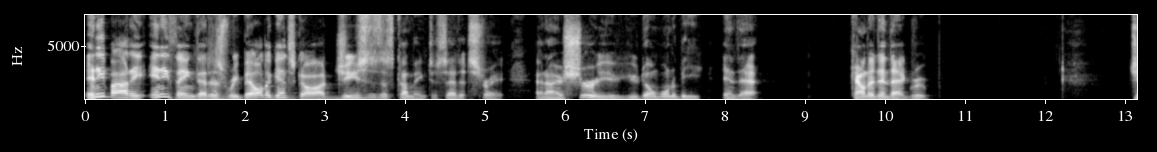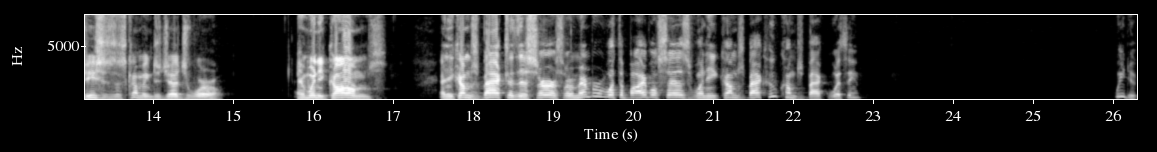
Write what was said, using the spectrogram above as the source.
Anybody, anything that has rebelled against God, Jesus is coming to set it straight. And I assure you, you don't want to be in that, counted in that group. Jesus is coming to judge the world. And when he comes, and he comes back to this earth, remember what the Bible says when he comes back? Who comes back with him? We do.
